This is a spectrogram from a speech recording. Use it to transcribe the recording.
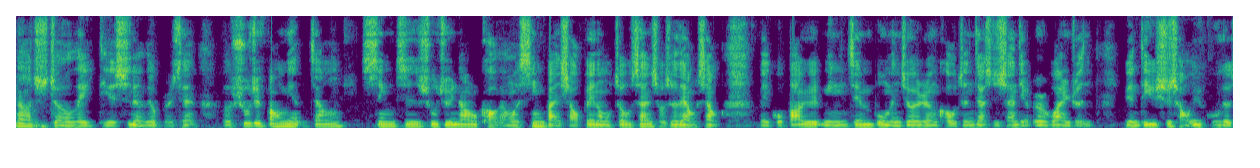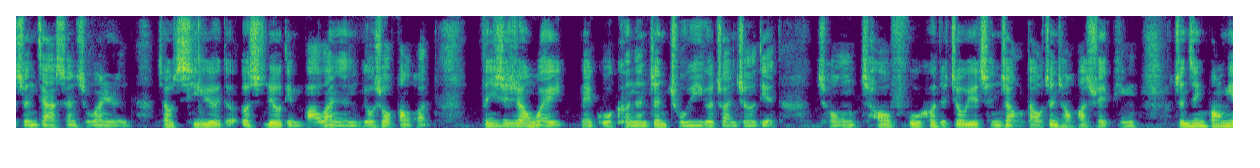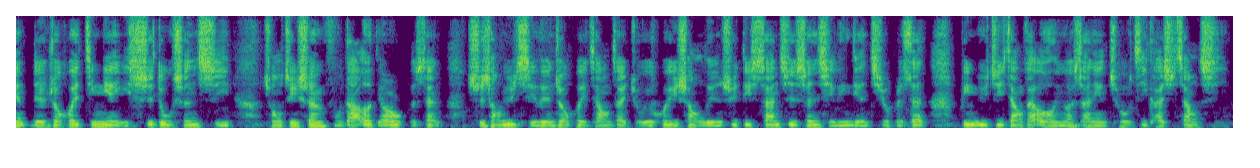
纳指则累跌四点六 percent。而数据方面，将薪资数据纳入考量的新版小非农周三首次亮相，美国八月民间部门就业人口增加十三点二万人，远低于市场预估的增加三十万人，较七月的二十六点八万人有所放缓。分析师认为，美国可能正处于一个转折点，从超负荷的就业成长到正常化水平。政经方面，联准会今年已适度升息，总计升幅达二点二五 percent。市场预期联准会将在九月会议上连续第三次升息零点七五 percent，并预计将在二零二三年秋季开始降息。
